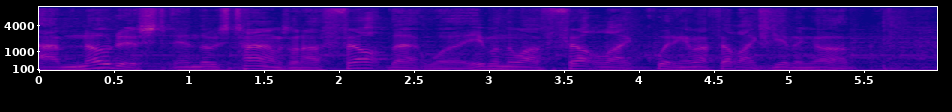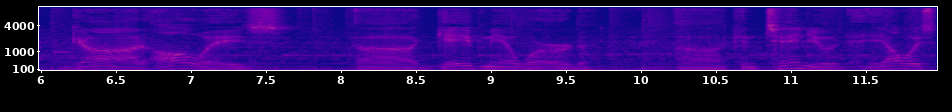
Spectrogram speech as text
I've noticed in those times when I felt that way, even though I felt like quitting, even I felt like giving up, God always uh, gave me a word uh, continued. He always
